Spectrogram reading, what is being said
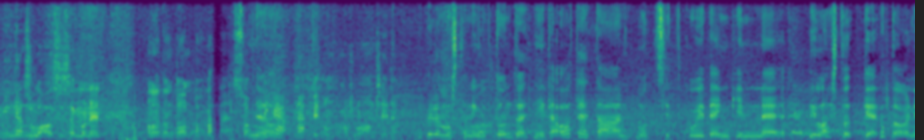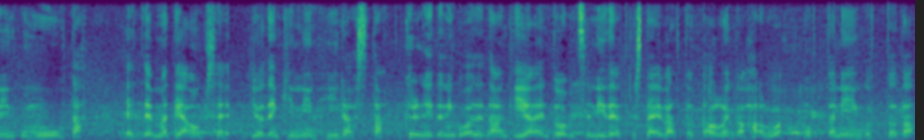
mikä sulla on se semmoinen, aloitan tuon tuohon vähän Joo. mikä näppituntuma sulla on siitä? No Kyllä musta niinku tuntuu, että niitä otetaan, mutta sitten kuitenkin ne tilastot kertoo niinku muuta. Et en mä tiedä, onko se jotenkin niin hidasta. Kyllä niitä niinku otetaankin ja en tuomitse niitä, jotka sitä ei välttämättä ollenkaan halua, mutta niinku tota,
